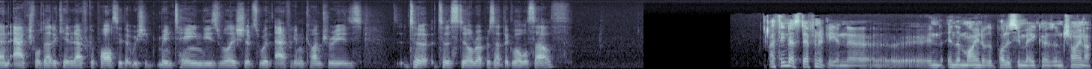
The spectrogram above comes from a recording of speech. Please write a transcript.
an actual dedicated Africa policy that we should maintain these relationships with African countries to to still represent the global south I think that's definitely in the in in the mind of the policymakers in China.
